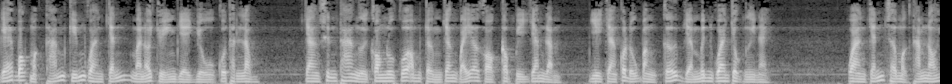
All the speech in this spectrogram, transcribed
ghé bóc mật thám kiếm quan chánh mà nói chuyện về vụ của thanh long. Chàng xin tha người con nuôi của ông trần văn bảy ở gò công bị giam lầm, vì chàng có đủ bằng cớ và minh quan cho người này. Quan chánh sợ mật thám nói,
